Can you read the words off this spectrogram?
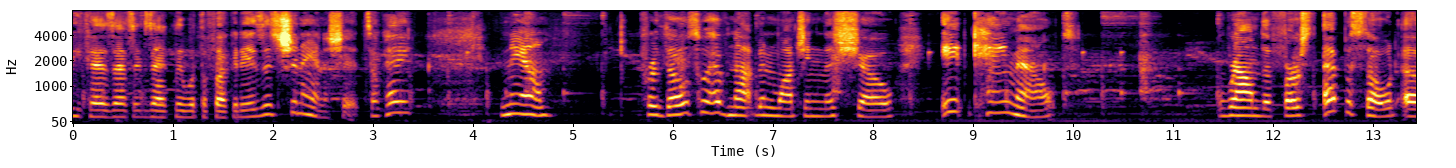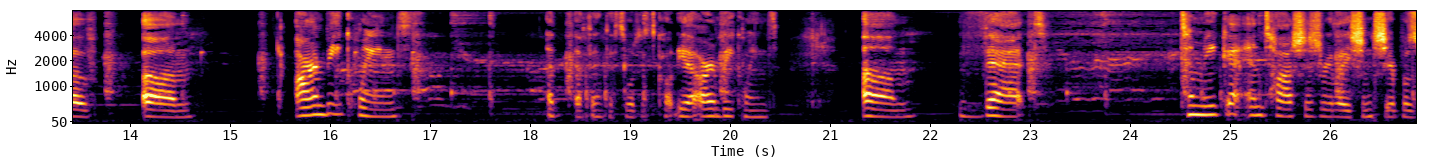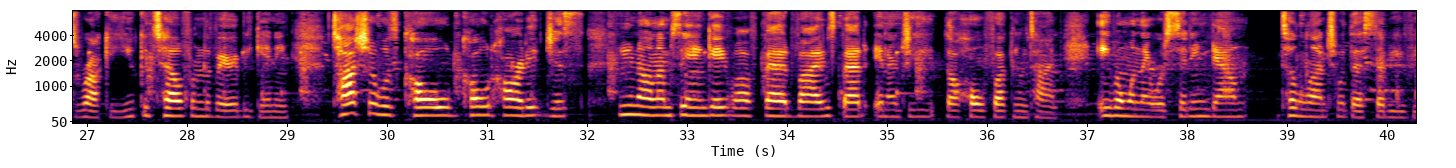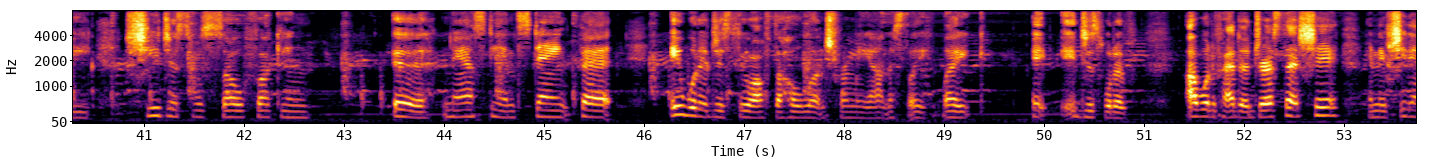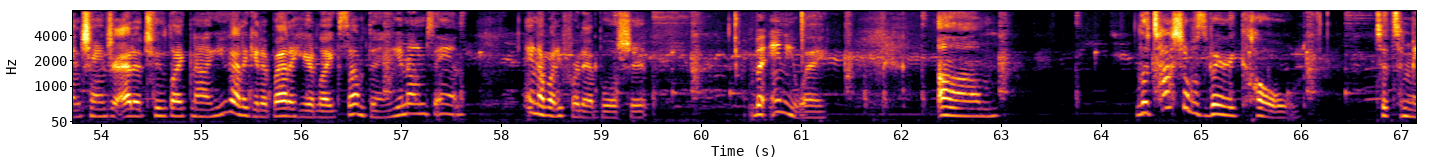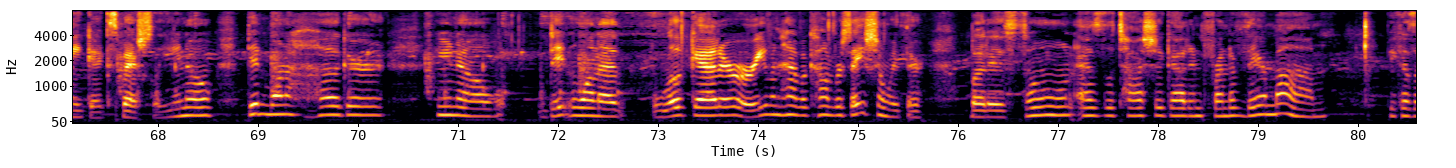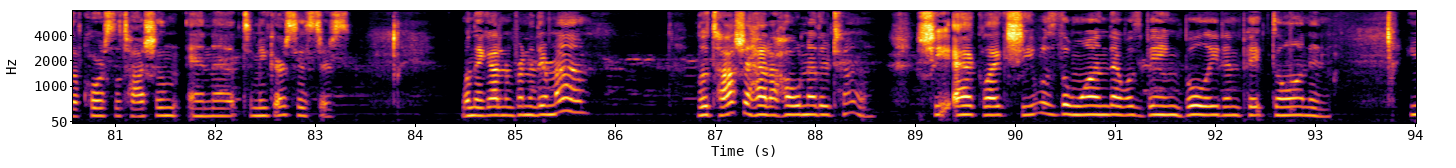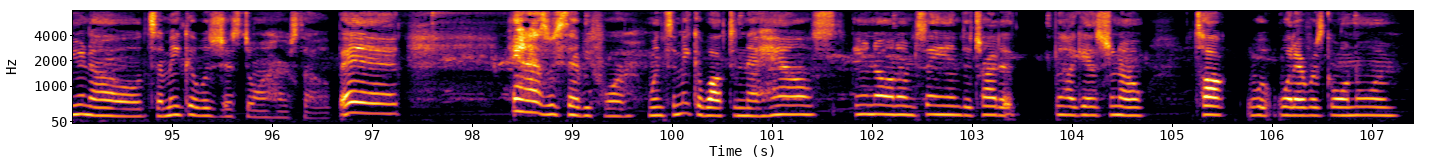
because that's exactly what the fuck it is. It's shenana shits, okay? Now, for those who have not been watching this show, it came out around the first episode of um R&B Queens. I, I think that's what it's called. Yeah, R&B Queens. Um that Tamika and Tasha's relationship was rocky. You could tell from the very beginning. Tasha was cold, cold hearted, just, you know what I'm saying, gave off bad vibes, bad energy the whole fucking time. Even when they were sitting down to lunch with SWV, she just was so fucking uh, nasty and stank that it would have just threw off the whole lunch for me, honestly. Like, it, it just would have, I would have had to address that shit. And if she didn't change her attitude, like, nah, you gotta get up out of here, like something. You know what I'm saying? Ain't nobody for that bullshit. But anyway, um, LaTocha was very cold to Tamika, especially. You know, didn't want to hug her, you know, didn't want to look at her or even have a conversation with her. But as soon as LaTocha got in front of their mom, because of course LaTocha and uh, Tamika are sisters, when they got in front of their mom, LaTocha had a whole nother tune. She act like she was the one that was being bullied and picked on and you know, Tamika was just doing her so bad. And as we said before, when Tamika walked in that house, you know what I'm saying, to try to, I guess, you know, talk with whatever's going on,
